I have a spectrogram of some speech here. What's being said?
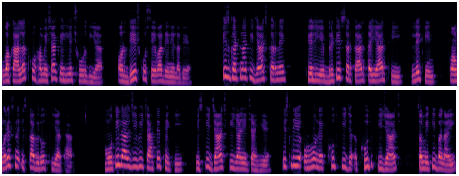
वकालत को हमेशा के लिए छोड़ दिया और देश को सेवा देने लगे। इस घटना की जाँच करने के लिए ब्रिटिश सरकार तैयार थी, लेकिन कांग्रेस ने इसका विरोध किया था। मोतीलाल जी भी चाहते थे कि इसकी जाँच की जानी चाहिए, इसलिए उन्होंने खुद की खुद की जाँच समिति बनाई,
